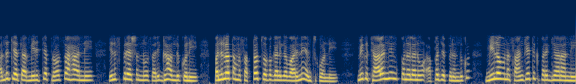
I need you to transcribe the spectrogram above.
అందుచేత మీరిచ్చే ప్రోత్సాహాన్ని ఇన్స్పిరేషన్ను సరిగ్గా అందుకొని పనిలో తమ సత్తా చూపగలిగే వారిని ఎంచుకోండి. మీకు ఛాలెంజింగ్ పనులను అప్పజెప్పినందుకు మీలో ఉన్న సాంకేతిక పరిజ్ఞానాన్ని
